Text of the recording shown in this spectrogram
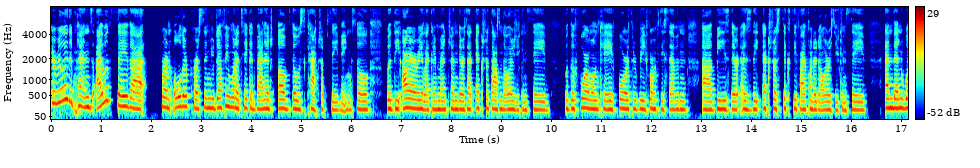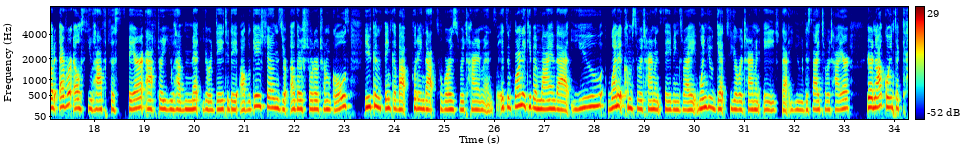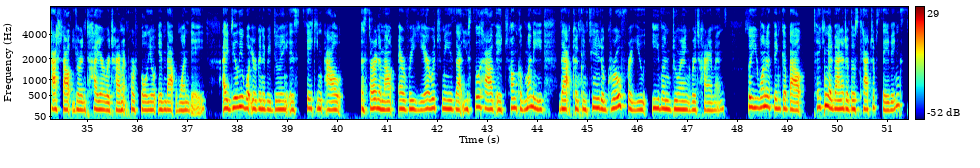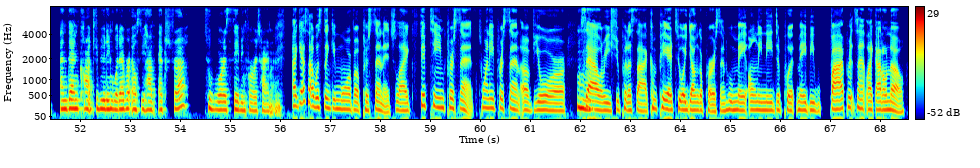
It really depends. I would say that for an older person, you definitely want to take advantage of those catch up savings. So, with the IRA, like I mentioned, there's that extra thousand dollars you can save. With the 401k, 403b, 457 uh, Bs, there is the extra $6,500 you can save. And then whatever else you have to spare after you have met your day to day obligations, your other shorter term goals, you can think about putting that towards retirement. It's important to keep in mind that you, when it comes to retirement savings, right, when you get to your retirement age that you decide to retire, you're not going to cash out your entire retirement portfolio in that one day. Ideally, what you're going to be doing is taking out a certain amount every year, which means that you still have a chunk of money that can continue to grow for you even during retirement. So you want to think about taking advantage of those catch up savings and then contributing whatever else you have extra towards saving for retirement. I guess I was thinking more of a percentage, like 15%, 20% of your mm-hmm. salary you put aside compared to a younger person who may only need to put maybe 5%, like I don't know.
